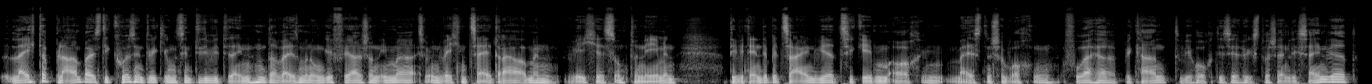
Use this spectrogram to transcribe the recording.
Leichter planbar ist die Kursentwicklung sind die Dividenden. Da weiß man ungefähr schon immer, in welchen Zeitrahmen welches Unternehmen Dividende bezahlen wird. Sie geben auch im meisten schon Wochen vorher bekannt, wie hoch diese höchstwahrscheinlich sein wird.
